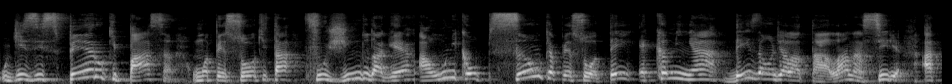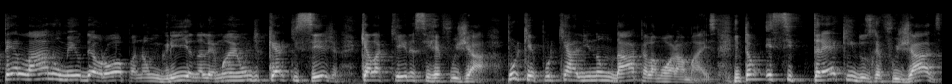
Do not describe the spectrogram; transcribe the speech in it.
o desespero que passa uma pessoa que está fugindo da guerra. A única opção que a pessoa tem é caminhar desde onde ela está, lá na Síria, até lá no meio da Europa, na Hungria, na Alemanha, onde quer que seja, que ela queira se refugiar. Por quê? Porque ali não dá para ela morar mais. Então esse trekking dos refugiados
